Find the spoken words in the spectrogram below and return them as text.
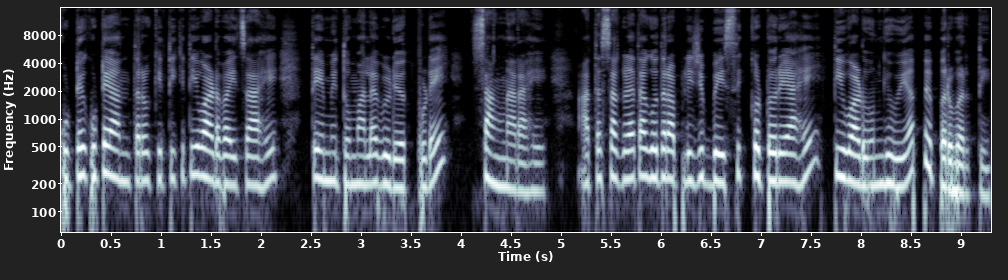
कुठे कुठे अंतर किती किती वाढवायचं आहे ते मी तुम्हाला व्हिडिओत पुढे सांगणार आहे. आता सगळ्यात अगोदर आपली जी बेसिक कटोरी आहे ती वाढवून घेऊया पेपरवरती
